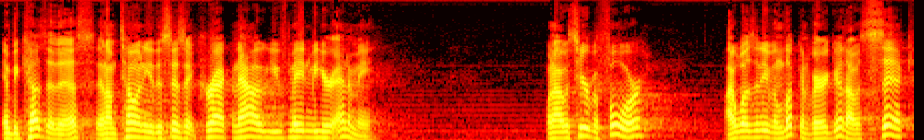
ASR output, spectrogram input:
And because of this, and I'm telling you this isn't correct, now you've made me your enemy. When I was here before, I wasn't even looking very good. I was sick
